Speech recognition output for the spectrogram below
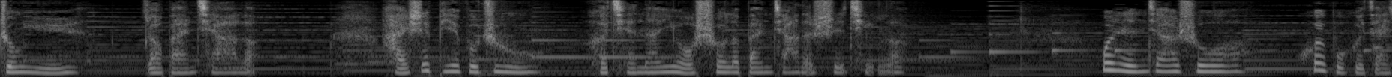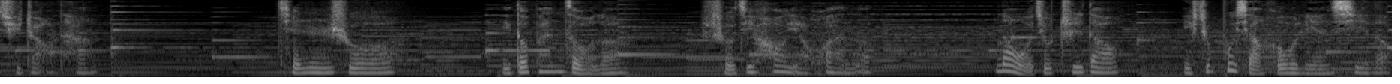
终于要搬家了，还是憋不住和前男友说了搬家的事情了。问人家说会不会再去找他？前任说：“你都搬走了，手机号也换了，那我就知道你是不想和我联系了。”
